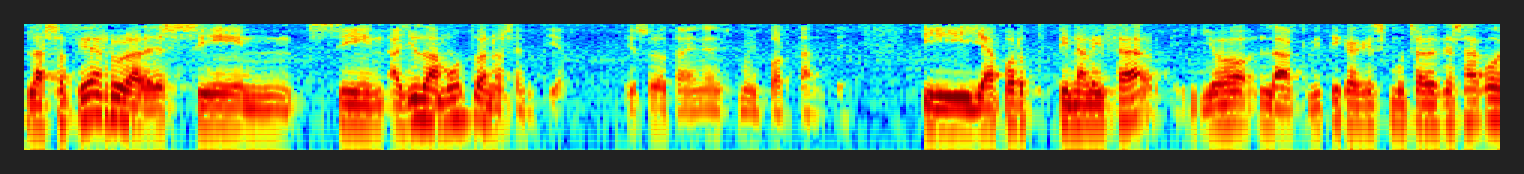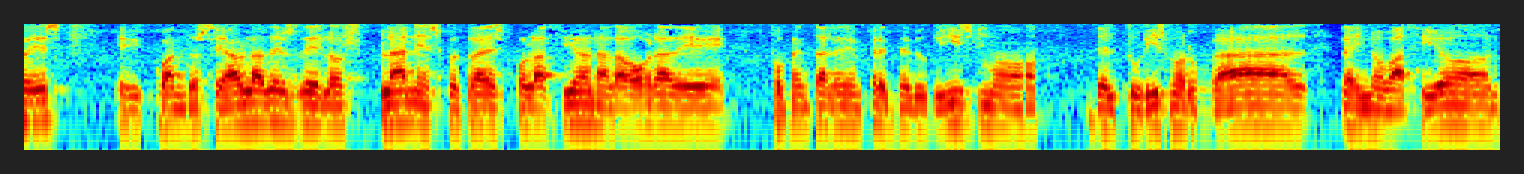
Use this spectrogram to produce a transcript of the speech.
las sociedades rurales sin, sin ayuda mutua no se entienden. Eso también es muy importante. Y ya por finalizar, yo la crítica que muchas veces hago es eh, cuando se habla desde los planes contra la despoblación a la hora de fomentar el emprendedurismo, del turismo rural, la innovación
